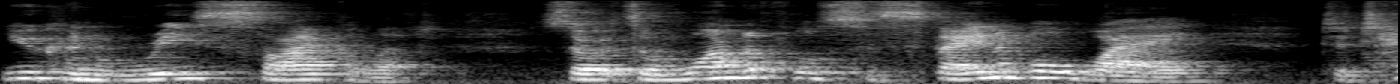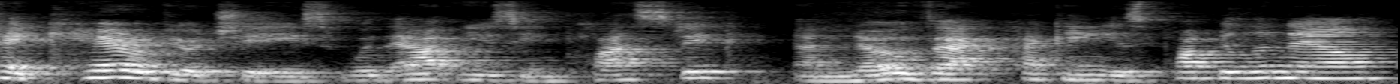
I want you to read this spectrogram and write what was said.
you can recycle it. So it's a wonderful, sustainable way to take care of your cheese without using plastic. And no vac packing is popular now,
